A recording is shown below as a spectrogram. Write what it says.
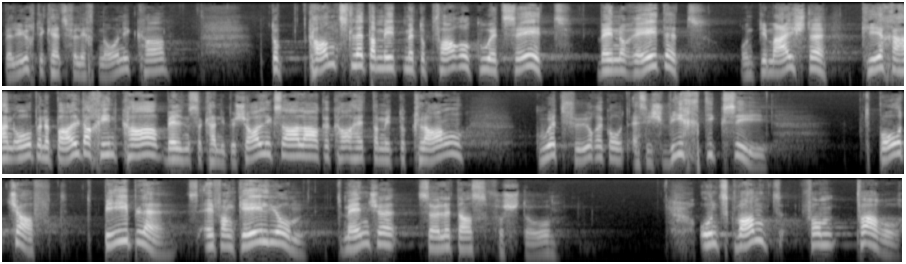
Beleuchtung hat es vielleicht noch nicht gehabt, die Kanzel, damit man den Pfarrer gut sieht, wenn er redet. Und die meisten Kirchen haben oben ein Baldachin gehabt, weil sie keine Beschallungsanlagen gehabt, damit der Klang gut führen geht. Es ist wichtig gewesen, die Botschaft, die Bibel, das Evangelium, die Menschen sollen das verstehen. Und das Gewand vom Pfarrer.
